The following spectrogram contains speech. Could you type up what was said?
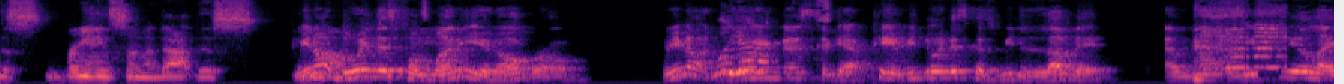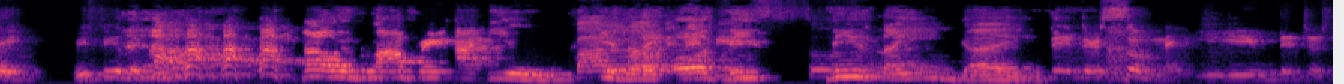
just bringing some of that. This We're you not know, doing this for money, you know, bro. We're not Well, doing yeah. this to get paid. We're doing this because we love it, and we, we feel like we feel like. I was laughing at you. we- He's like, oh, these so- these naive guys. they, they're so naive. They just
